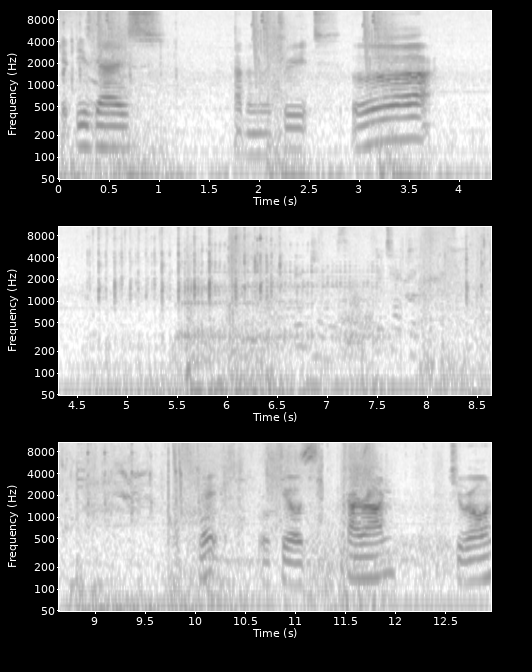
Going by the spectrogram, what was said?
Get these guys. Have them retreat. Uh, okay. We'll kill Chiron. Chiron.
